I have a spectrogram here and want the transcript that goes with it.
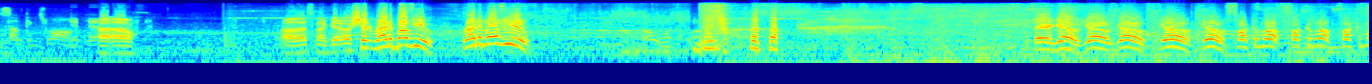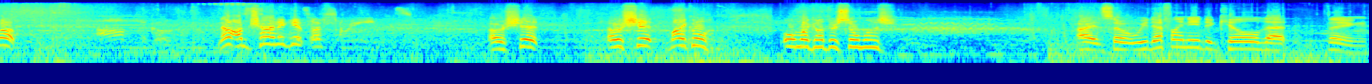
Something's wrong. Yeah. Uh-oh. Oh, that's not good. Oh, shit, right above you! Right above you! Oh, what the fuck? There, go, go, go, go, go. Fuck him up, fuck him up, fuck him up. No, I'm trying to get my... screens. Oh, shit. Oh, shit. Michael. Oh, my God, there's so much. Alright, so we definitely need to kill that thing.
